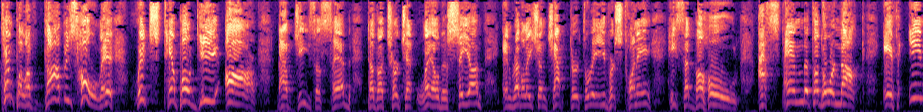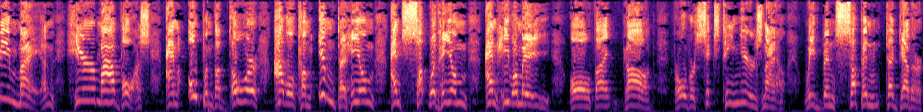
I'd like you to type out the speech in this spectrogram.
temple of God is holy, which temple ye are. Now Jesus said to the church at Laodicea in Revelation chapter 3 verse 20, He said, Behold, I stand at the door knock. If any man hear my voice and open the door, I will come into him and sup with him and he will me. Oh, thank God for over 16 years now, we've been supping together.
